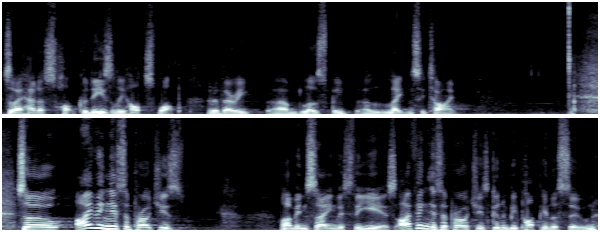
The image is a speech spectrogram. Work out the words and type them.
So they had a hot, could easily hot swap at a very um, low speed uh, latency time. So I think this approach is I've been saying this for years. I think this approach is going to be popular soon.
